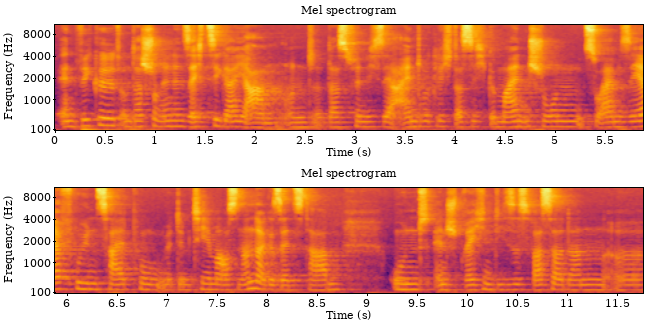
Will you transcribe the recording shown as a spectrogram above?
entwickelt und das schon in den 60er Jahren. Und das finde ich sehr eindrücklich, dass sich Gemeinden schon zu einem sehr frühen Zeitpunkt mit dem Thema auseinandergesetzt haben und entsprechend dieses Wasser dann äh,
